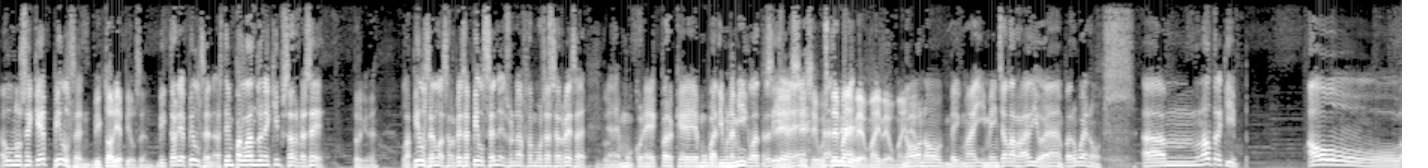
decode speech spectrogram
el no sé què Pilsen. Victòria Pilsen. Victoria Pilsen. Estem parlant d'un equip cerveser. Per què? La Pilsen, la cervesa Pilsen, és una famosa cervesa. Doncs- Eh, M'ho conec perquè m'ho va dir un amic l'altre Sí, dia, eh? sí, sí. Vostè mai veu, mai veu, mai no, veu. no, venc mai, i menys a la ràdio, eh? Però bueno, um, un altre equip. El,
